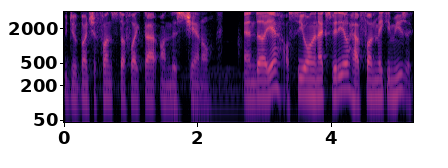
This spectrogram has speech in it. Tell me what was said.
We do a bunch of fun stuff like that on this channel. And uh, yeah, I'll see you on the next video. Have fun making music.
